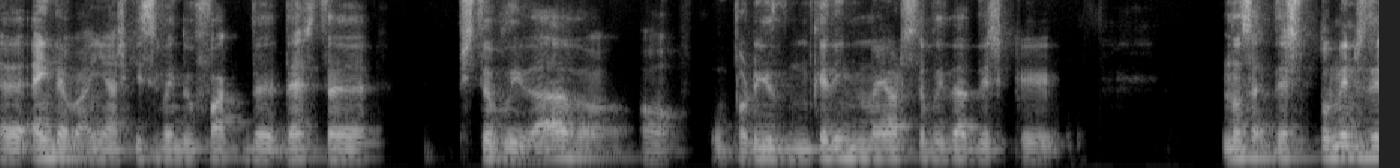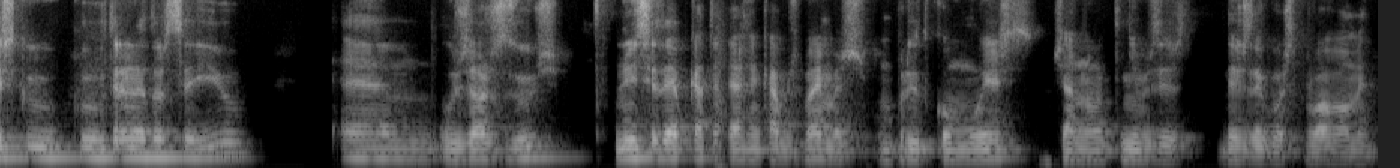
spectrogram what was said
uh, ainda bem, acho que isso vem do facto de, desta estabilidade, ou, um período um bocadinho de maior estabilidade desde que, não sei, desde, pelo menos desde que o, que o treinador saiu, um, o Jorge Jesus. No início da época até arrancámos bem, mas um período como este já não tínhamos desde, desde agosto, provavelmente.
